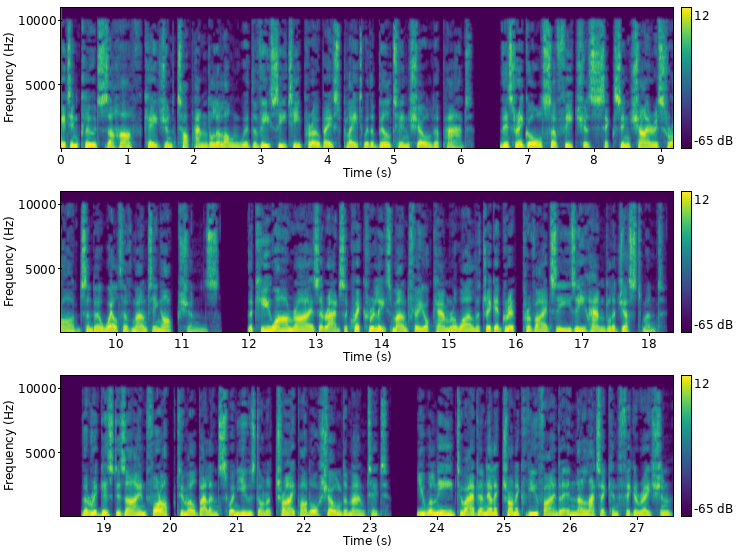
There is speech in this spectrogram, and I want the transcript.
It includes a half cage and top handle along with the VCT Pro base plate with a built-in shoulder pad. This rig also features 6-inch iris rods and a wealth of mounting options. The QR riser adds a quick release mount for your camera while the trigger grip provides easy handle adjustment. The rig is designed for optimal balance when used on a tripod or shoulder mounted. You will need to add an electronic viewfinder in the latter configuration,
